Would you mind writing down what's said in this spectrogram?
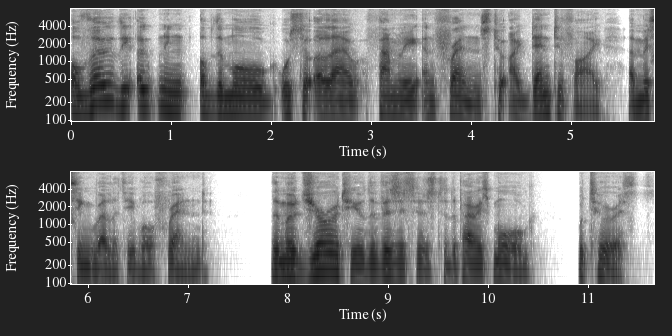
Although the opening of the morgue was to allow family and friends to identify a missing relative or friend, the majority of the visitors to the Paris morgue were tourists.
